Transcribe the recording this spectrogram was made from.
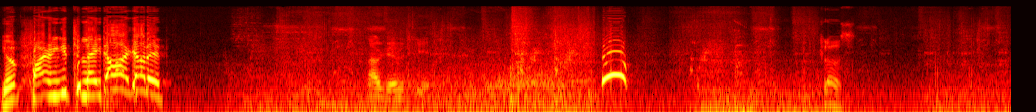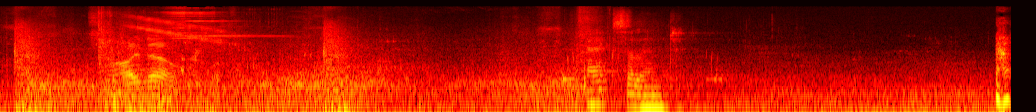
You're firing it too late! Oh, I got it! I'll give it to you. Woo! Close. I know. Excellent.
